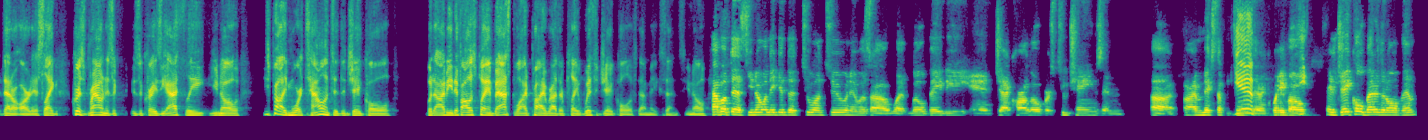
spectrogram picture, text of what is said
that are artists. Like Chris Brown is a is a crazy athlete. You know, he's probably more talented than J. Cole. But I mean, if I was playing basketball, I'd probably rather play with J. Cole if that makes sense. You know? How about this? You know when they did the two on two and it was uh what Lil Baby and Jack Harlow versus 2 Chainz and uh I mixed up the teams Yeah. there and Quavo. Is J Cole better than all of them?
